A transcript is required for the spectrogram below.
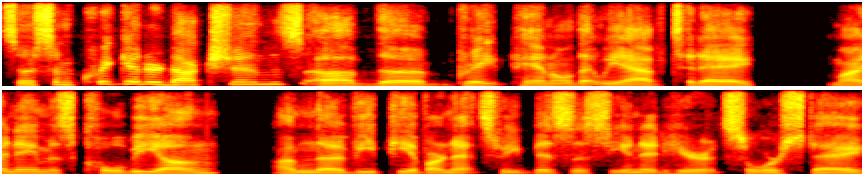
So, some quick introductions of the great panel that we have today. My name is Colby Young. I'm the VP of our NetSuite business unit here at SourceDay.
